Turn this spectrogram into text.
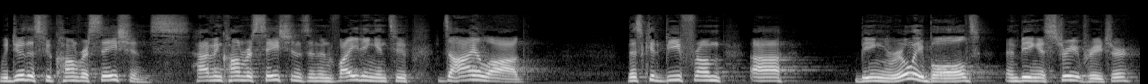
We do this through conversations, having conversations and inviting into dialogue this could be from uh, being really bold and being a street preacher,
